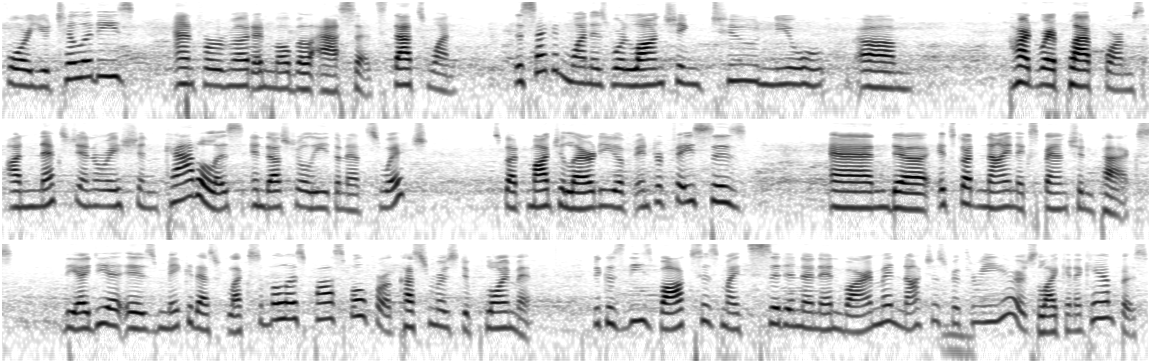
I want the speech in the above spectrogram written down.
for utilities, and for remote and mobile assets. That's one. The second one is we're launching two new um, hardware platforms. On next generation Catalyst industrial ethernet switch. It's got modularity of interfaces, and uh, it's got nine expansion packs the idea is make it as flexible as possible for a customer's deployment. Because these boxes might sit in an environment not just for three years, like in a campus.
